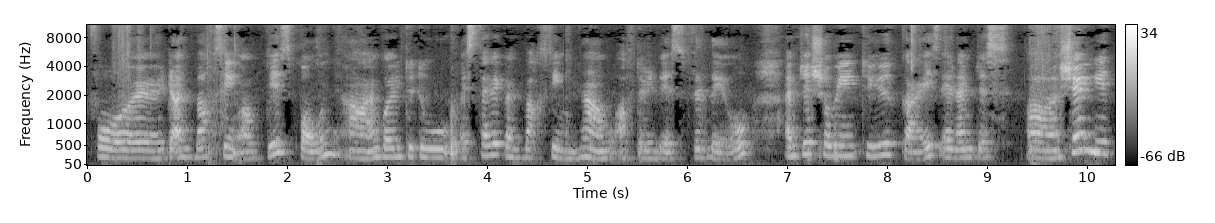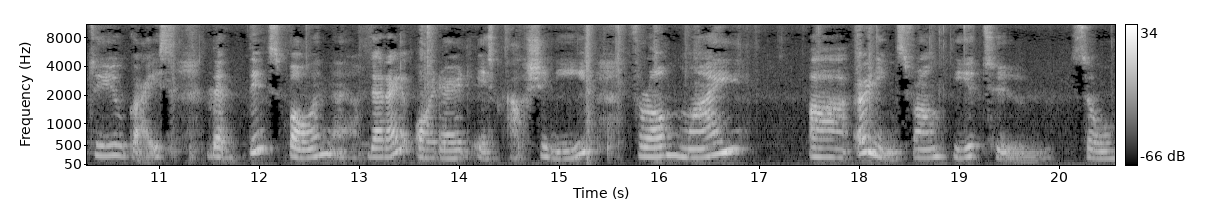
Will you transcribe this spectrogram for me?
for the unboxing of this phone. Uh, I'm going to do aesthetic unboxing now after this video. I'm just showing it to you guys and I'm just uh, sharing it to you guys that this phone that I ordered is actually from my uh, earnings from YouTube. So,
